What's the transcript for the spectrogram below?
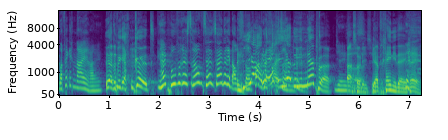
Dat vind ik echt naaierij. Ja, dat vind ik echt kut. Je hebt- Hoeveel restaurants zijn- zijn er in Amsterdam? Ja, een ga ja, doe je neppen. Jezus. Ah, sorry, je hebt geen idee. Nee,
